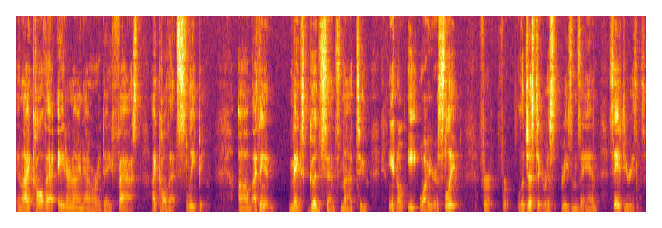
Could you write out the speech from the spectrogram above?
And I call that eight or nine hour a day fast, I call that sleeping. Um, I think it makes good sense not to, you know, eat while you're asleep for, for logistic reasons and safety reasons.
